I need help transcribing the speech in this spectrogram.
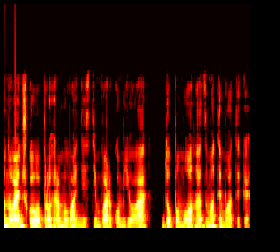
Онлайн-школа програмування SteamWar.com.ua Допомога з математики.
